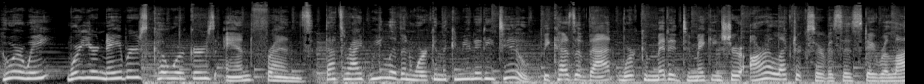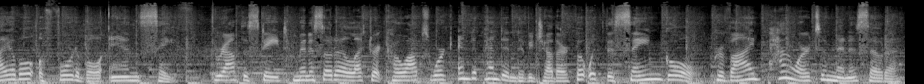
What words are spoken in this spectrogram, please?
Who are we? We're your neighbors, coworkers, and friends. That's right, we live and work in the community too. Because of that, we're committed to making sure our electric services stay reliable, affordable, and safe. Throughout the state, Minnesota electric co ops work independent of each other, but with the same goal provide power to Minnesota.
